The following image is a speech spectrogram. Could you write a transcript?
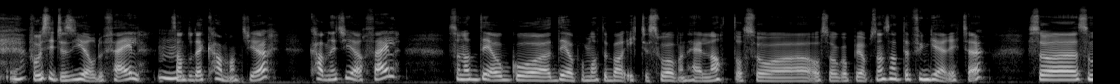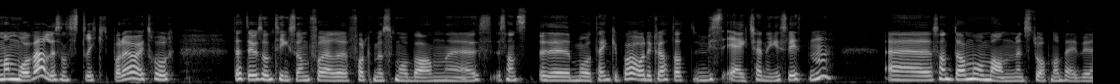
Ja. for hvis ikke så gjør du feil. Mm. Sant? Og det kan man ikke gjøre. Kan ikke gjøre feil. Sånn at det å gå, det å på en måte bare ikke sove en hel natt, og så, og så gå på jobb, sånn, sånn det fungerer ikke. Så, så man må være litt sånn strikt på det. og jeg tror dette er jo sånne ting som foreldre, folk med små barn eh, eh, må tenke på. Og det er klart at hvis jeg kjenner jeg er sliten, eh, sant, da må mannen min stå opp når baby,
